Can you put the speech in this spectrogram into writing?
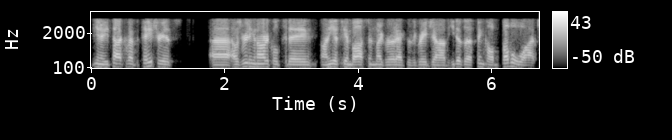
You know, you talk about the Patriots. Uh, I was reading an article today on ESPN Boston. Mike Rodak does a great job. He does a thing called Bubble Watch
